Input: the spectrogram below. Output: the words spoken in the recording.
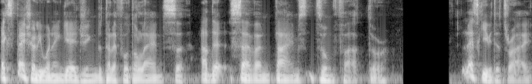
especially when engaging the telephoto lens at the 7 times zoom factor. Let's give it a try.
